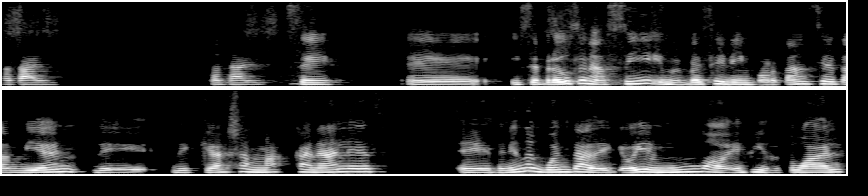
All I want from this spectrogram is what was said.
Total, total. Sí, eh, y se producen así y me parece la importancia también de, que haya más canales, eh, teniendo en cuenta de que hoy el mundo es virtual,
